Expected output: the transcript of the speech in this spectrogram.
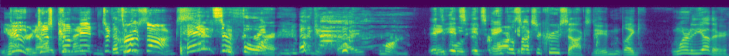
Yeah, Dude, or just it's the commit to 1920s, crew socks. Pants are It's for. 1920s, guys. Come on. It's Ankle it's it's ankle socks or crew socks, dude. Like one or the other.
